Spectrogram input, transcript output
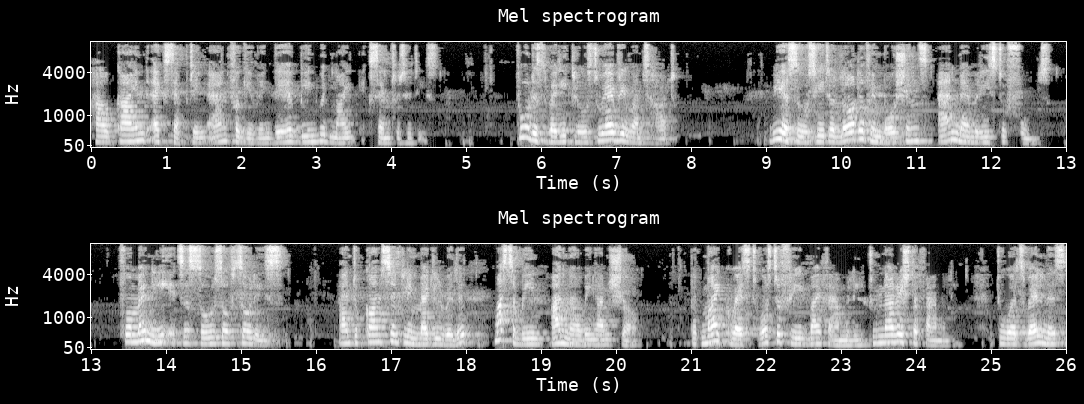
how kind, accepting, and forgiving they have been with my eccentricities. Food is very close to everyone's heart, we associate a lot of emotions and memories to foods. For many, it's a source of solace, and to constantly meddle with it must have been unnerving, I'm sure. But my quest was to feed my family, to nourish the family towards wellness,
